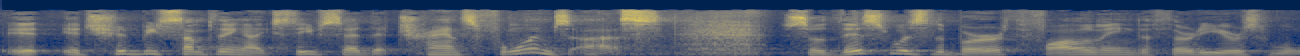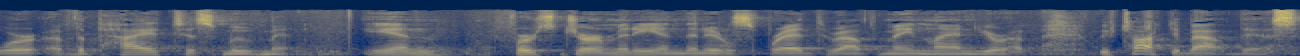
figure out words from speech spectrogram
It, it should be something, like Steve said, that transforms us. So, this was the birth following the 30 Years' War of the Pietist movement in first Germany and then it'll spread throughout the mainland Europe. We've talked about this.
